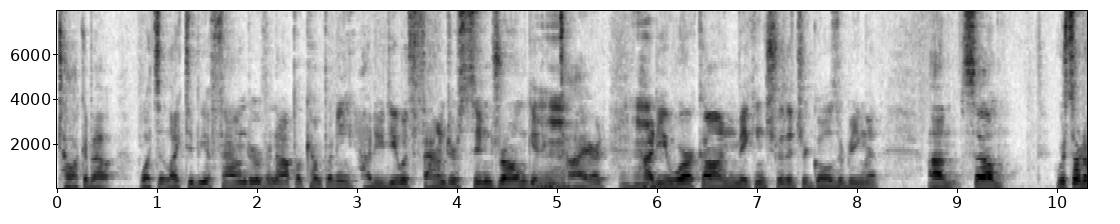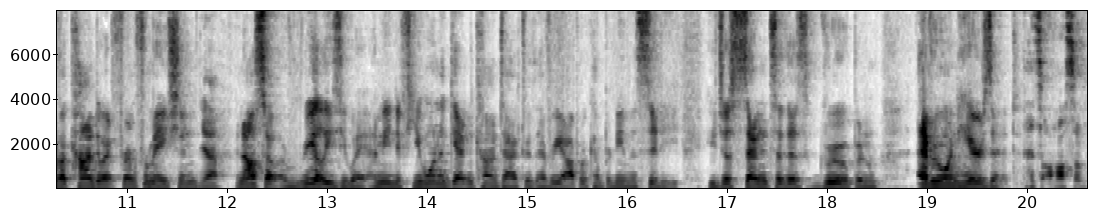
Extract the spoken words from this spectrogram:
talk about what's it like to be a founder of an opera company. How do you deal with founder syndrome, getting tired? How do you work on making sure that your goals are being met? Um, so. We're sort of a conduit for information. Yeah. And also a real easy way. I mean, if you want to get in contact with every opera company in the city, you just send to this group and everyone hears it. That's awesome.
